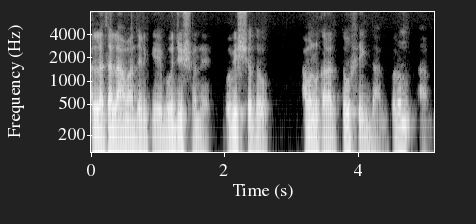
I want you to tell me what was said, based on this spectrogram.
আল্লাহ তালা আমাদেরকে বুঝে শুনে ভবিষ্যতেও আমল করার তৌফিক দান করুন আমি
